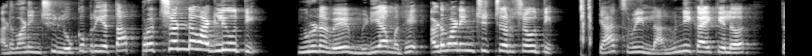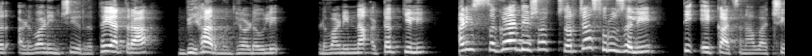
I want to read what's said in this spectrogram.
अडवाणींची लोकप्रियता प्रचंड वाढली होती. पूर्ण वेळ मीडियामध्ये अडवाणींची चर्चा होती. त्याच वेळी लालूंनी काय केलं? तर अडवाणींची रथयात्रा बिहारमध्ये अडवली. अडवाणींना अटक केली आणि सगळ्या देशात चर्चा सुरू झाली ती एकाच नावाची.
